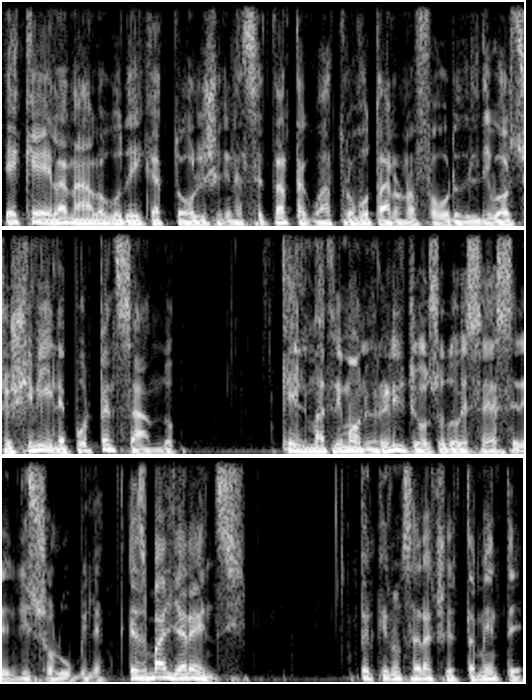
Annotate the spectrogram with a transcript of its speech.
e che è l'analogo dei cattolici che nel 74 votarono a favore del divorzio civile, pur pensando che il matrimonio religioso dovesse essere indissolubile. E sbaglia Renzi perché non sarà certamente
